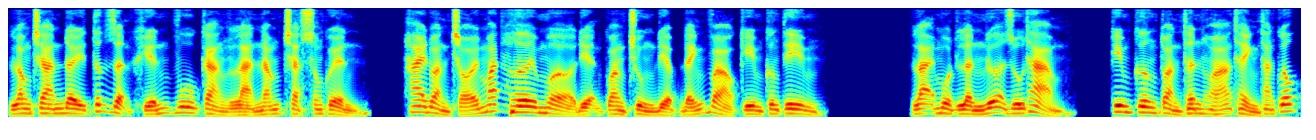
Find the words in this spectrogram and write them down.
Lòng tràn đầy tức giận khiến Vu càng là nắm chặt song quyền, hai đoàn chói mắt hơi mở điện quang trùng điệp đánh vào kim cương tim. Lại một lần nữa rú thảm, kim cương toàn thân hóa thành than cốc,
